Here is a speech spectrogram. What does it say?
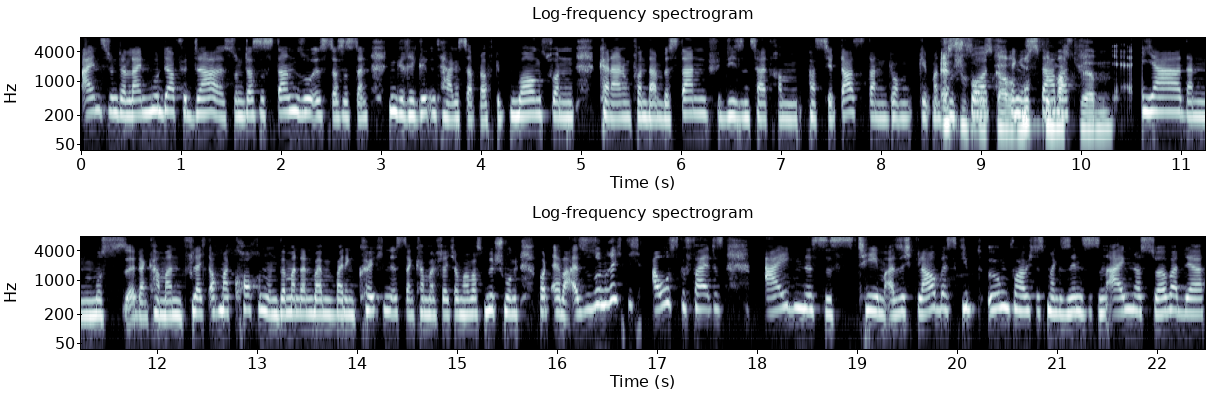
einzig und allein nur dafür da ist und dass es dann so ist, dass es dann einen geregelten Tagesablauf gibt. Morgens von, keine Ahnung, von dann bis dann, für diesen Zeitraum passiert das, dann geht man zum Sport, dann muss da was. gemacht werden. Ja, dann muss, äh, dann kann man vielleicht auch mal kochen und wenn man dann beim, bei den Köchen ist, dann kann man vielleicht auch mal was mitschmuggeln, whatever. Also so ein richtig ausgefeiltes eigenes System. Also ich glaube, es gibt irgendwo, habe ich das mal gesehen, es ist ein eigener Server, der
